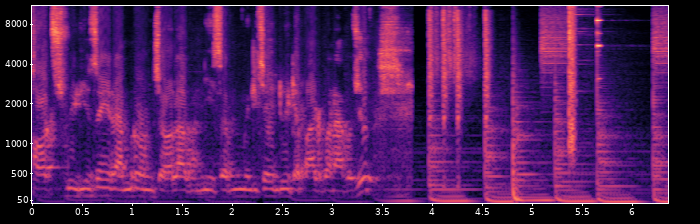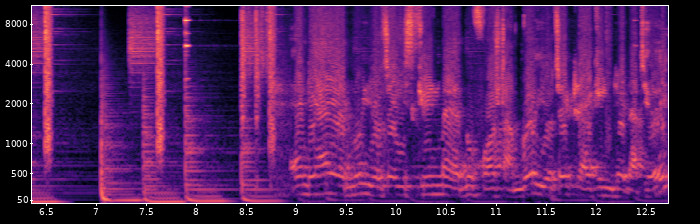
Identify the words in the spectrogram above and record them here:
सर्ट्स भिडियो चाहिँ राम्रो हुन्छ होला भन्ने हिसाबले मैले चाहिँ दुइटा पार्ट बनाएको छु। हेर्नु यो चाहिँ स्क्रिनमा हेर्नु फर्स्ट हाम्रो यो चाहिँ ट्र्याकिङ डेटा थियो है।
